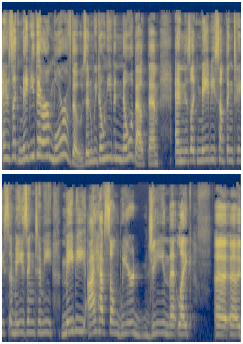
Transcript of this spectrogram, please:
and it's like maybe there are more of those and we don't even know about them. And it's like maybe something tastes amazing to me. Maybe I have some weird gene that like uh, uh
